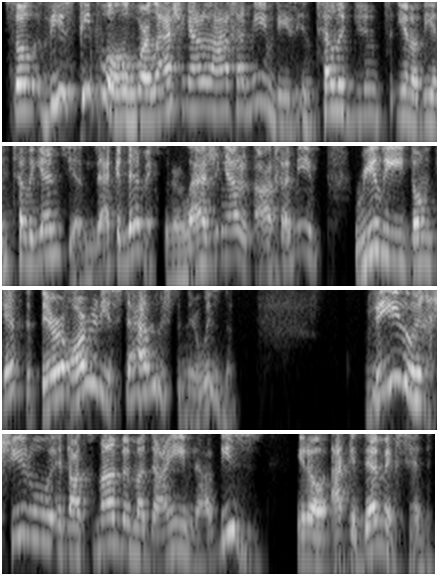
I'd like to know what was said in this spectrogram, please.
So these people who are lashing out at the Hachamim, these intelligent, you know, the intelligentsia, these academics that are lashing out at the Hachamim, really don't get that they're already established in their wisdom. Now, these, you know, academics had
